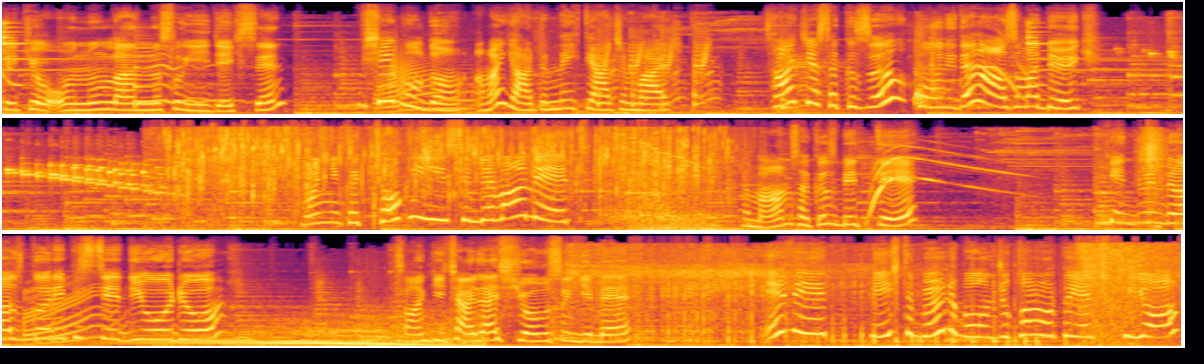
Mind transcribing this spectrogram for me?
Peki onunla nasıl yiyeceksin? Bir şey buldum ama yardımına ihtiyacım var. Sadece sakızı huniden ağzıma dök. Monika çok iyisin devam et. Tamam sakız bitti. Kendimi biraz garip hissediyorum. Sanki içeriden şişiyormuşsun gibi. Evet ve işte böyle baloncuklar ortaya çıkıyor.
